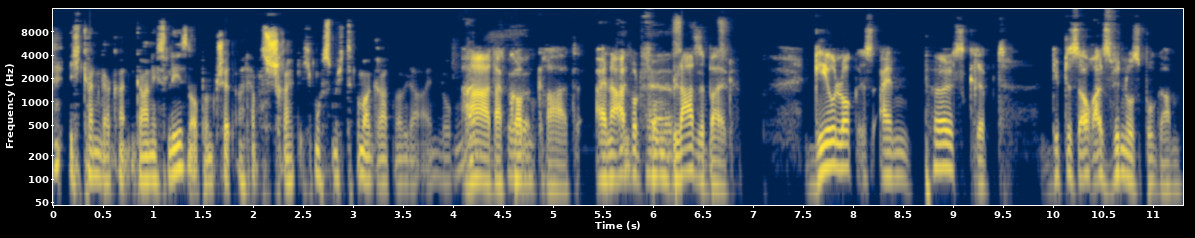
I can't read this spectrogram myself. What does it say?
Ich kann gar, gar nichts lesen, ob im Chat einer was schreibt. Ich muss mich da mal gerade mal wieder einloggen. Ah, da kommt gerade eine Antwort vom Perl- Blasebalg. Geolog ist ein Perl-Skript. Gibt es auch als Windows-Programm,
